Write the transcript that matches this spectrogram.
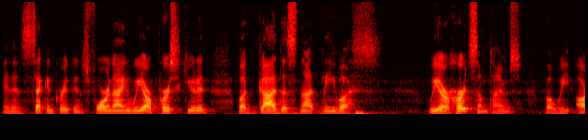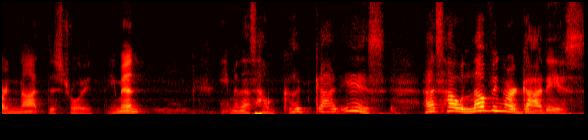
And then 2 Corinthians 4:9 We are persecuted, but God does not leave us. We are hurt sometimes, but we are not destroyed. Amen. Amen. That's how good God is. That's how loving our God is.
